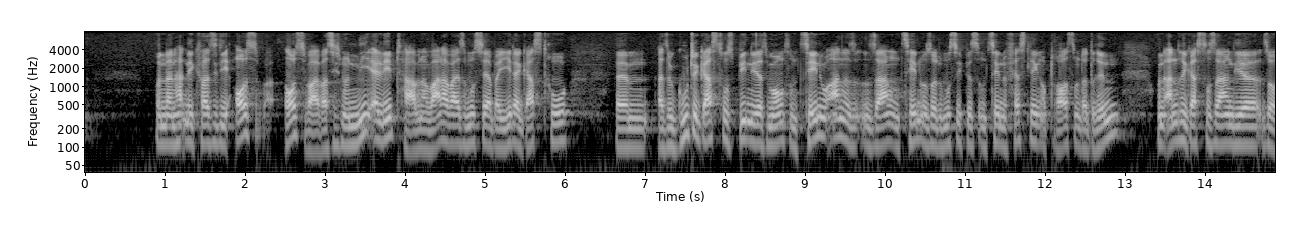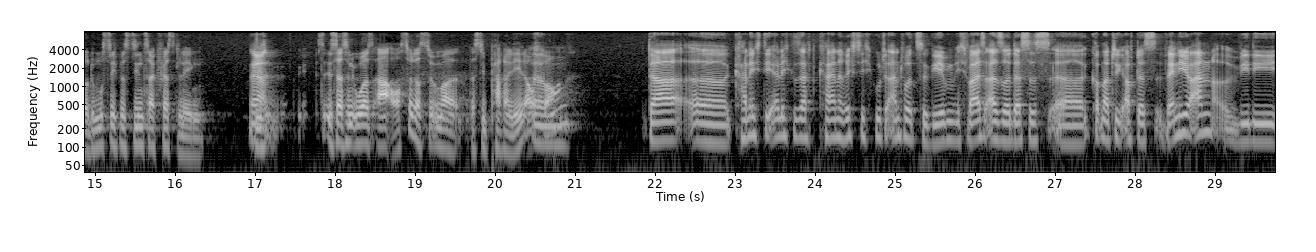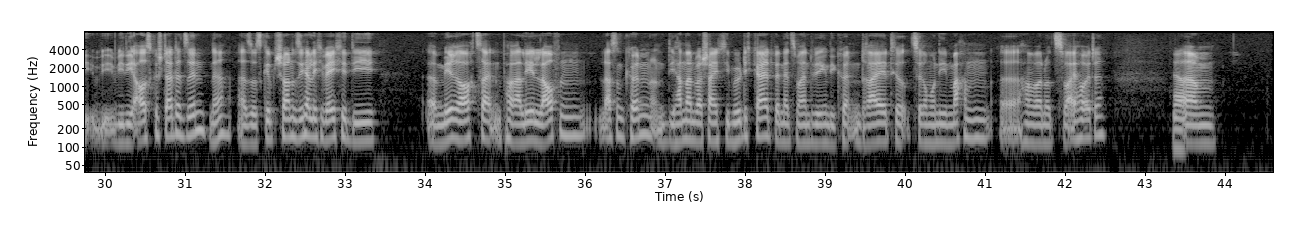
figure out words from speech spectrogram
Und dann hatten die quasi die Aus Auswahl, was ich noch nie erlebt habe. Normalerweise musste ja bei jeder Gastro, ähm, also gute Gastros bieten die das morgens um 10 Uhr an und sagen um 10 Uhr so, du musst dich bis um 10 Uhr festlegen, ob draußen oder drin. Und andere Gastros sagen dir, so, du musst dich bis Dienstag festlegen. Ja. Ist das in den USA auch so, dass du immer, dass die parallel aufbauen? Ähm, da äh, kann ich dir ehrlich gesagt keine richtig gute Antwort zu geben. Ich weiß also, dass es äh, kommt natürlich auf das Venue an, wie die, wie, wie die ausgestattet sind. Ne? Also es gibt schon sicherlich welche, die äh, mehrere Hochzeiten parallel laufen lassen können und die haben dann wahrscheinlich die Möglichkeit, wenn jetzt meinetwegen die könnten drei Zeremonien machen, äh, haben wir nur zwei heute. Ja. Ähm,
